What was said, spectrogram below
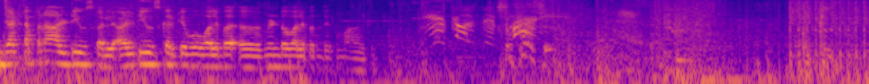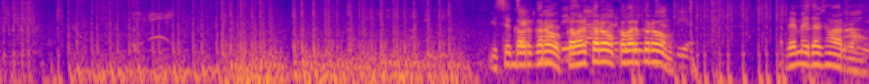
जट अपना अल्टी यूज़ कर ले अल्टी यूज़ करके वो वाले विंडो वाले बंदे को मार के इसे कवर करो कवर करो कवर करो। अरे मैं इधर से मार रहा हूँ।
